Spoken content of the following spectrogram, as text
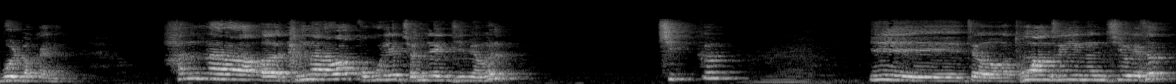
뭘 바꿔야 돼? 한나라, 어, 당나라와 고구려의 전쟁 지명을 지금 이 저 동황성이 있는 지역에서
